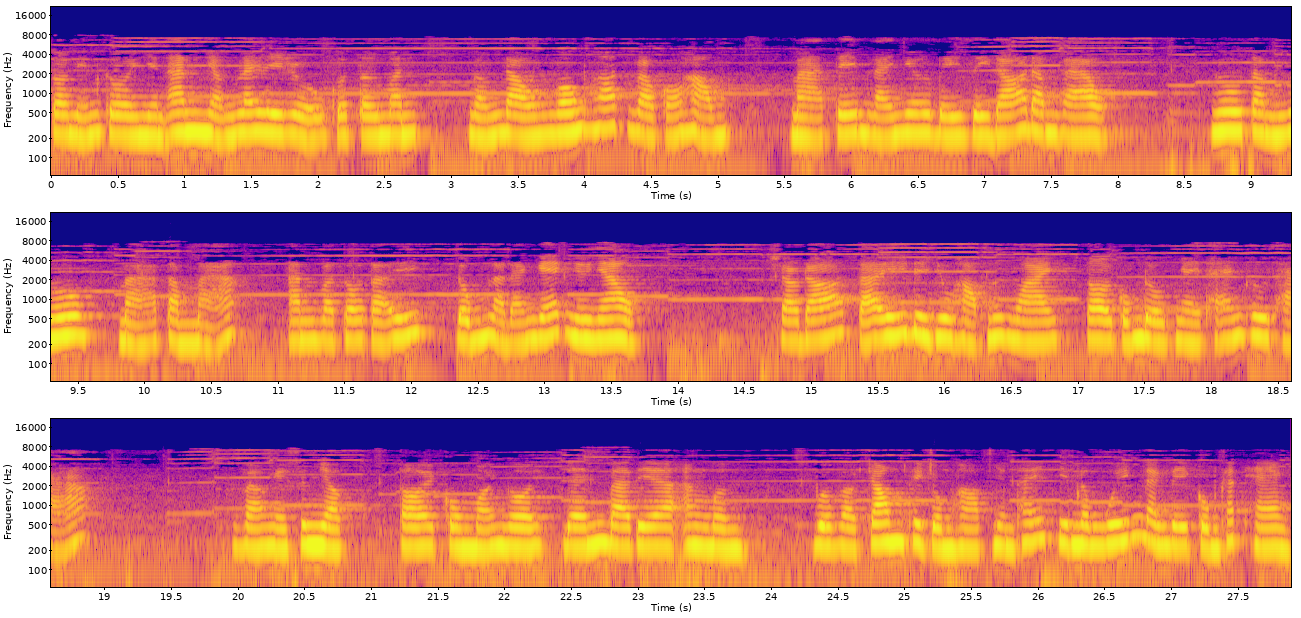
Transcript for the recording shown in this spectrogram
Tôi mỉm cười nhìn anh nhận lấy ly rượu của tự mình, ngẩng đầu ngốn hết vào cổ họng, mà tim lại như bị gì đó đâm vào. Ngưu tầm ngưu, mã tầm mã, anh và tôi tả ý đúng là đáng ghét như nhau. Sau đó tả ý đi du học nước ngoài, tôi cũng được ngày tháng thư thả. Vào ngày sinh nhật, tôi cùng mọi người đến Bavia ăn mừng. Vừa vào trong thì trùng hợp nhìn thấy chim đông quyến đang đi cùng khách hàng.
